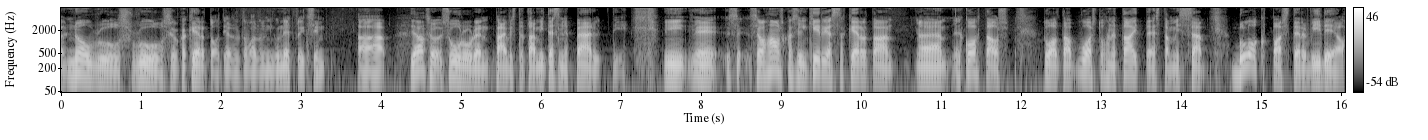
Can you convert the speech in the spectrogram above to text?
äh, No Rules Rules, joka kertoo tietyllä tavalla niinku Netflixin äh, Ja. su- suuruuden päivistä tai mitä sinne päädyttiin. Niin, eh, se, se on hauska, siinä kirjassa kerrotaan äh, kohtaus tuolta vuosituhannen taitteesta, missä blockbuster-video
